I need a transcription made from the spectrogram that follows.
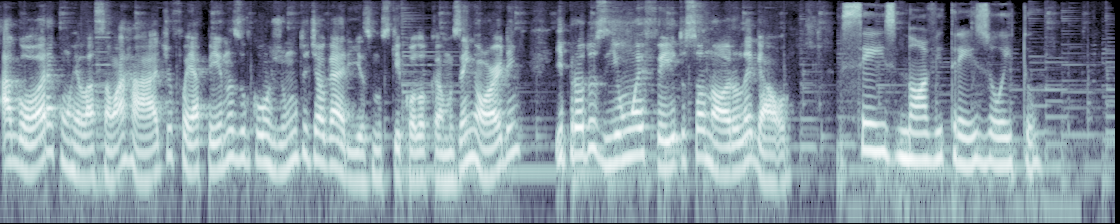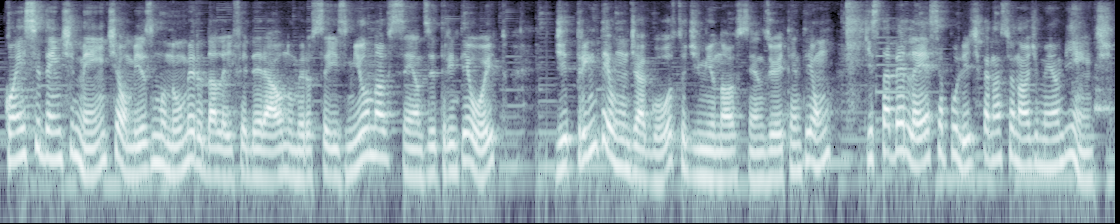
Agora, com relação à rádio, foi apenas um conjunto de algarismos que colocamos em ordem e produziu um efeito sonoro legal. 6938 Coincidentemente, é o mesmo número da Lei Federal número 6.938, de 31 de agosto de 1981, que estabelece a Política Nacional de Meio Ambiente.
